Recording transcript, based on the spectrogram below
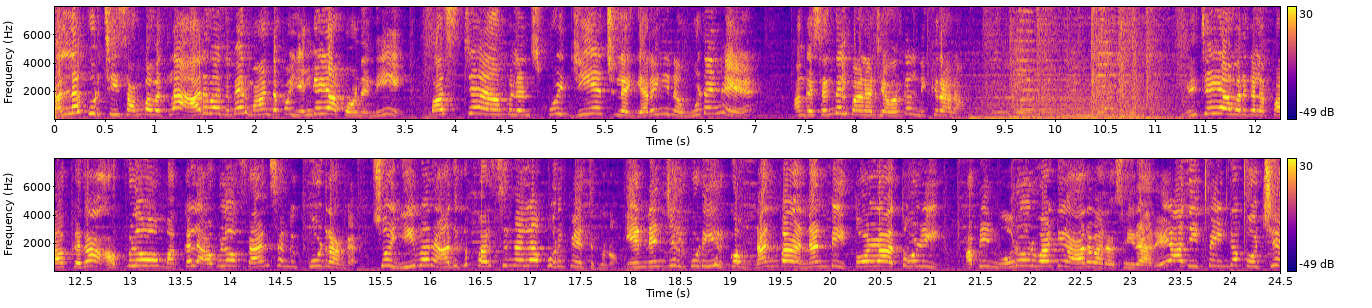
கள்ளக்குறிச்சி சம்பவத்துல அறுபது பேர் மாண்டப்போ எங்கேயா போன நீ? ஃபர்ஸ்ட் ஆம்புலன்ஸ் போய் ஜிஹெச்ல இறங்கின உடனே அங்க செந்தில் பாலாஜி அவர்கள் நிக்கிறாராம். விஜய் அவர்களை பார்க்க தான் அவ்வளோ மக்கள் அவ்வளோ ஃபேன்ஸ் அங்க கூடுறாங்க. ஸோ இவர் அதுக்கு பர்சனலா பொறுப்பேற்றுக்கணும் என் நெஞ்சில் குடியிருக்கும் நண்பா நண்பி தோழா தோழி அப்படின்னு ஒரு ஒரு வாட்டி ஆரவாரம் செய்யறாரு அது இப்ப எங்க போச்சு?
